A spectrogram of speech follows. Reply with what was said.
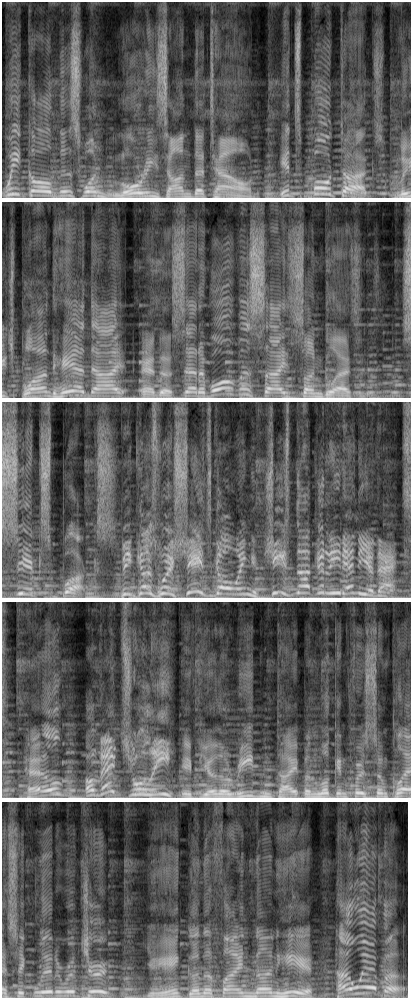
We call this one Lori's on the Town. It's Botox, bleach blonde hair dye, and a set of oversized sunglasses. Six bucks. Because where she's going, she's not to need any of that. Hell, Eventually, if you're the reading type and looking for some classic literature, you ain't gonna find none here. However,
